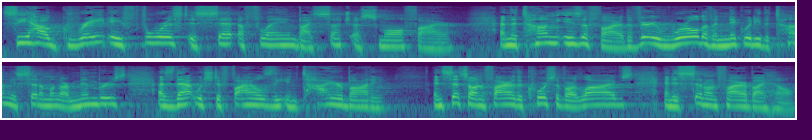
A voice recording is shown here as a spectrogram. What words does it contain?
See how great a forest is set aflame by such a small fire. And the tongue is a fire, the very world of iniquity. The tongue is set among our members as that which defiles the entire body, and sets on fire the course of our lives, and is set on fire by hell.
